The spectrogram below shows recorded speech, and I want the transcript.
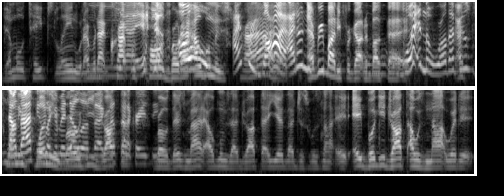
demo tapes, Lane, whatever that crap Yeah, was yeah. called, bro. That Oh, album is I forgot. I don't e- Everybody forgot about that. What in the world? That That's feels now that feels like a 2020, bro. Mandela effect. That's kind that- of crazy. Bro, there's mad albums that dropped that year that just was not it. A Boogie dropped, I was not with it.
